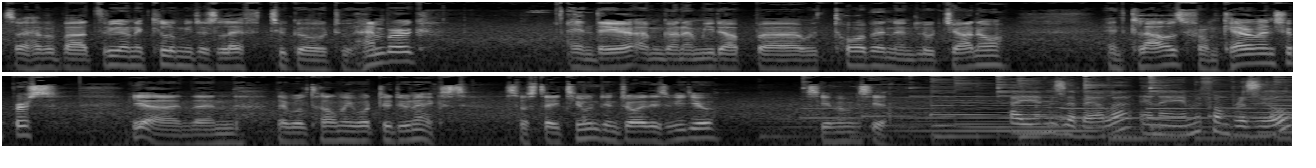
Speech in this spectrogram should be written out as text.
So I have about 300 kilometers left to go to Hamburg. And there I'm gonna meet up uh, with Torben and Luciano and Klaus from Caravan Shippers. Yeah, and then they will tell me what to do next. So stay tuned, enjoy this video. See you when we see it. I am Isabella and I am from Brazil.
